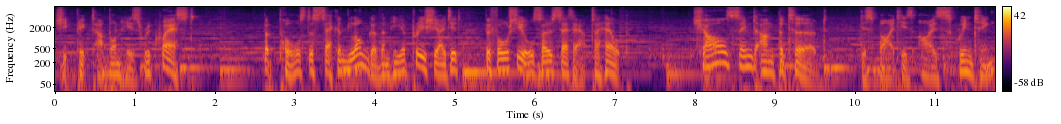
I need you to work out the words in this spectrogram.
She picked up on his request, but paused a second longer than he appreciated before she also set out to help. Charles seemed unperturbed, despite his eyes squinting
